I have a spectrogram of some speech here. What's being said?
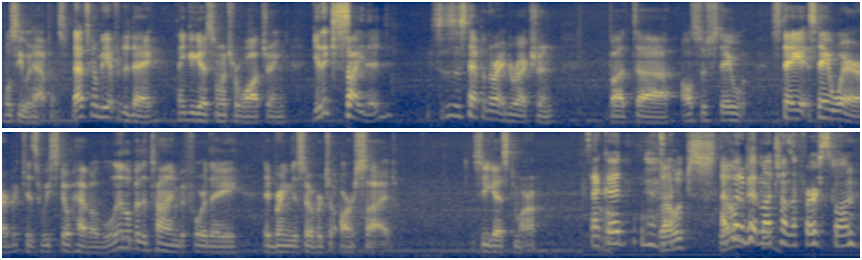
We'll see what happens. That's gonna be it for today. Thank you guys so much for watching. Get excited. This is a step in the right direction, but uh, also stay stay stay aware because we still have a little bit of time before they they bring this over to our side. See you guys tomorrow. Is that good? That looks. That I put a bit looks much on the first one.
